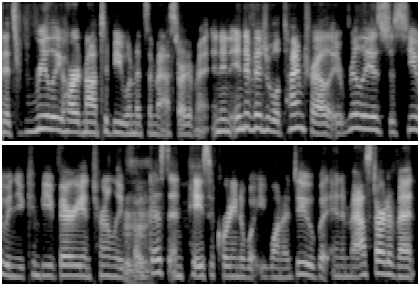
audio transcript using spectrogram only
And it's really hard not to be when it's a mass start event. In an individual time trial, it really is just you and you can be very internally mm-hmm. focused and pace according to what you want to do. But in a mass start event,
